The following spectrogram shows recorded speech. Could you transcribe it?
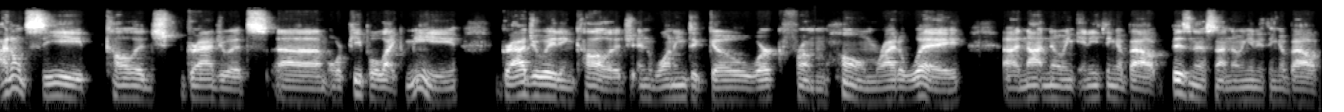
I don't see college graduates um, or people like me graduating college and wanting to go work from home right away, uh, not knowing anything about business, not knowing anything about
